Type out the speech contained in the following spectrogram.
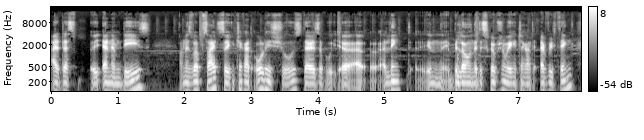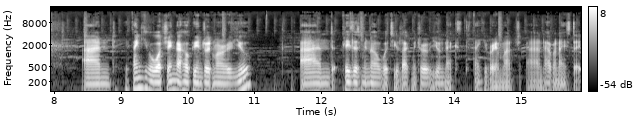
Adidas uh, NMDs on his website, so you can check out all his shoes. There is a, uh, a link in below in the description where you can check out everything. And thank you for watching. I hope you enjoyed my review. And please let me know what you'd like me to review next. Thank you very much and have a nice day.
